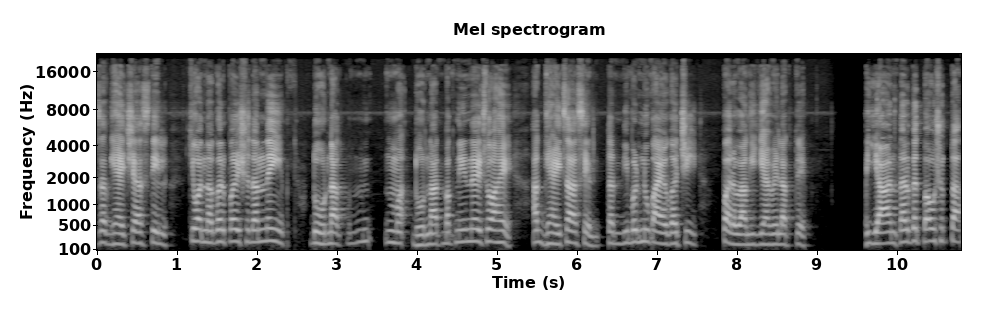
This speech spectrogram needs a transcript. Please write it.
जर घ्यायचे असतील किंवा नगरपरिषदांनाही धोरणात्मक म- धोरणात्मक निर्णय जो आहे हा घ्यायचा असेल तर निवडणूक आयोगाची परवानगी घ्यावी लागते. या अंतर्गत पाहू शकता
